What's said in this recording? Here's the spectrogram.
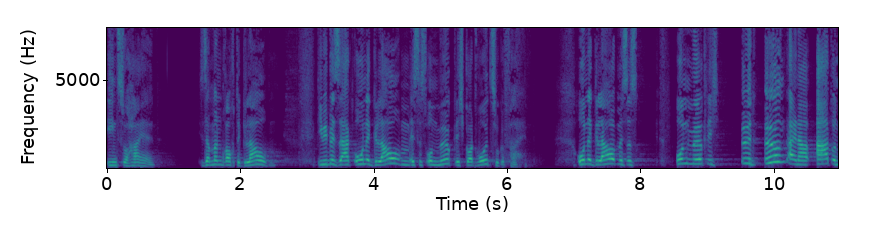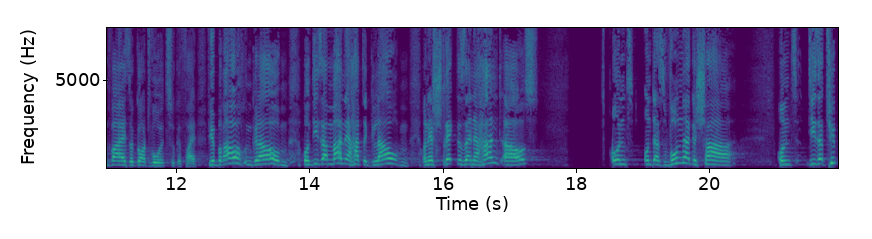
ihn zu heilen. Dieser Mann brauchte Glauben. Die Bibel sagt, ohne Glauben ist es unmöglich, Gott wohlzugefallen. Ohne Glauben ist es unmöglich, in irgendeiner Art und Weise Gott wohlzugefallen. Wir brauchen Glauben. Und dieser Mann, er hatte Glauben und er streckte seine Hand aus und, und das Wunder geschah. Und dieser Typ,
